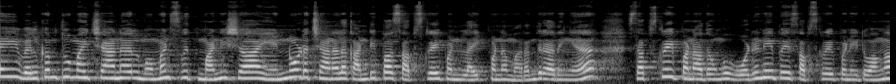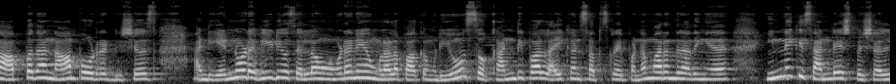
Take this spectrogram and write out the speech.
Hi welcome to my channel moments with Manisha என்னோட சேனலை கண்டிப்பாக சப்ஸ்கிரைப் பண்ணி லைக் பண்ண மறந்துடாதீங்க. சப்ஸ்கிரைப் பண்ணாதவங்க உடனே போய் சப்ஸ்கிரைப் பண்ணிட்டு வாங்க. அப்போ தான் நான் போடுற டிஷ்ஷஸ் அண்ட் என்னோட வீடியோஸ் எல்லாம் உடனே உங்களால் பார்க்க முடியும். ஸோ கண்டிப்பாக லைக் அண்ட் சப்ஸ்கிரைப் பண்ண மறந்துடாதீங்க. இன்னைக்கு சண்டே ஸ்பெஷல்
